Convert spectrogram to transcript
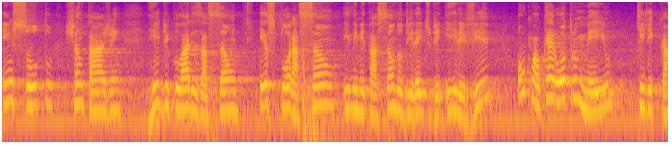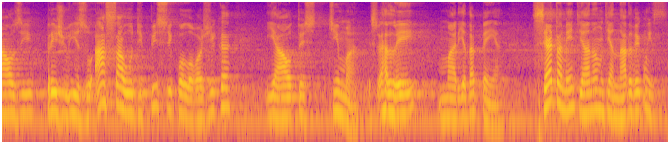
insulto, chantagem, ridicularização, exploração e limitação do direito de ir e vir, ou qualquer outro meio que lhe cause prejuízo à saúde psicológica e à autoestima. Isso é a lei Maria da Penha. Certamente Ana não tinha nada a ver com isso.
